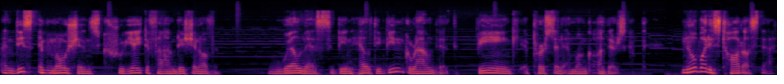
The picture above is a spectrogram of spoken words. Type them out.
And these emotions create the foundation of wellness, being healthy, being grounded being a person among others. Nobody's taught us that.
